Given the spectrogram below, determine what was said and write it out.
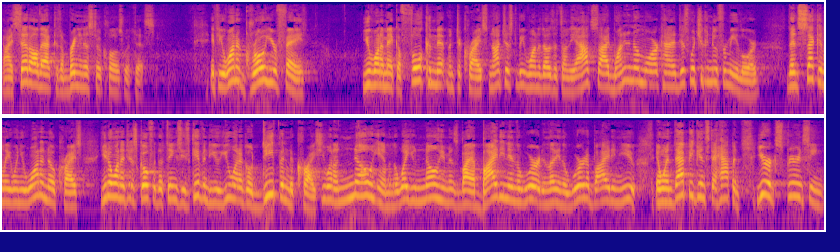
Now, I said all that because I'm bringing this to a close with this. If you want to grow your faith, you want to make a full commitment to Christ, not just to be one of those that's on the outside, wanting to know more, kind of just what you can do for me, Lord. Then, secondly, when you want to know Christ, you don't want to just go for the things He's given to you. You want to go deep into Christ. You want to know Him. And the way you know Him is by abiding in the Word and letting the Word abide in you. And when that begins to happen, you're experiencing,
